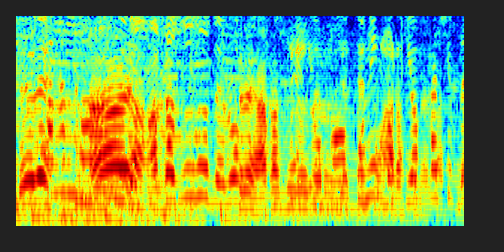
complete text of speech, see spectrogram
네 네. 아, 좋습니다. 아까 순서대로. 그래 아까 순서대로 요거 이제 본인 거 알았어. 기억하시고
